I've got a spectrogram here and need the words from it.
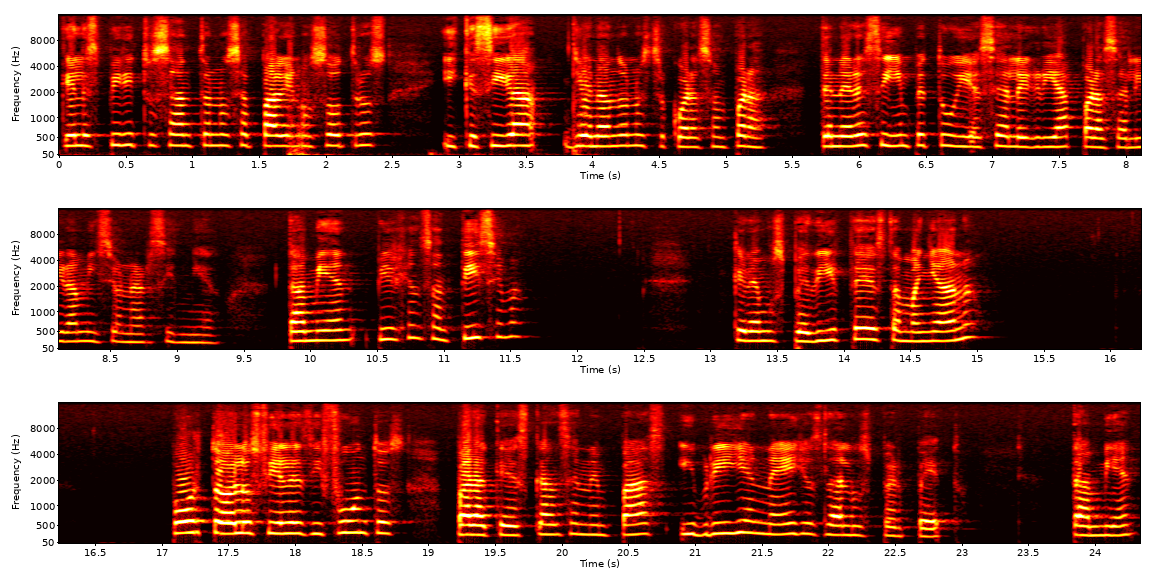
Que el Espíritu Santo no se apague en nosotros y que siga llenando nuestro corazón para tener ese ímpetu y esa alegría para salir a misionar sin miedo. También, Virgen Santísima, queremos pedirte esta mañana por todos los fieles difuntos, para que descansen en paz y brille en ellos la luz perpetua. También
